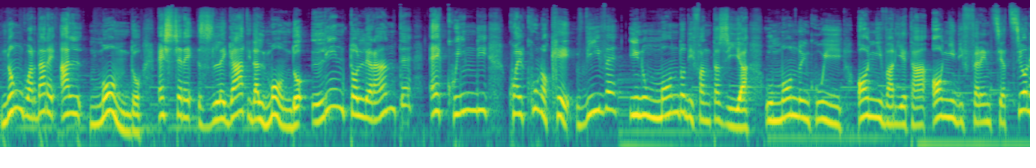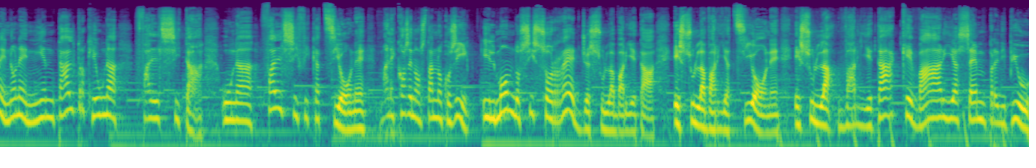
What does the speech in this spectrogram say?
non guardare al mondo, essere slegati dal mondo. L'intollerante è quindi qualcuno che vive in un mondo di fantasia, un mondo in cui ogni varietà, ogni differenziazione non è nient'altro che una falsità, una falsificazione, ma le cose non stanno così. Il mondo si sorregge sulla varietà e sulla variazione e sulla varietà che varia varia sempre di più.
